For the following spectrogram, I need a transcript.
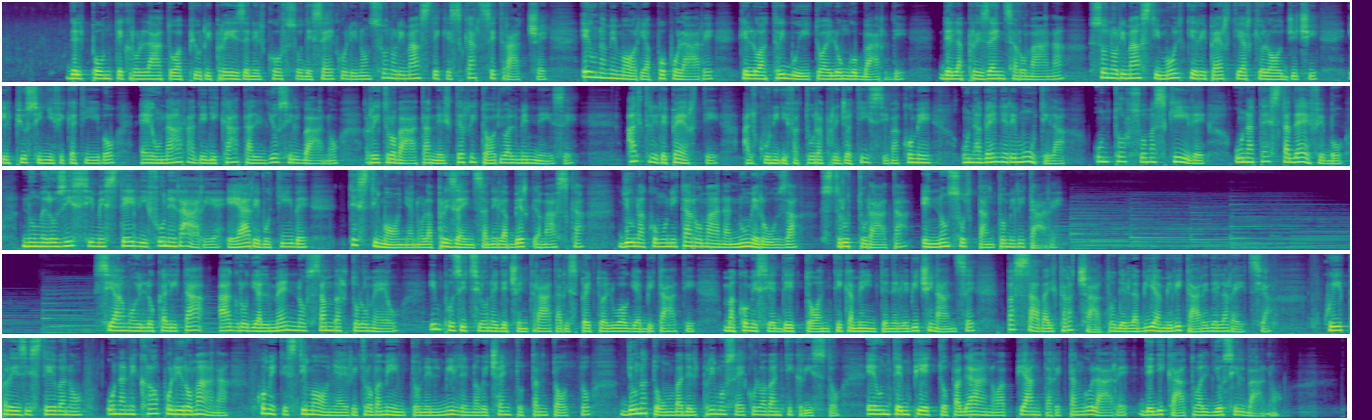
Del ponte crollato a più riprese nel corso dei secoli non sono rimaste che scarse tracce e una memoria popolare che lo ha attribuito ai Longobardi, della presenza romana sono rimasti molti reperti archeologici, il più significativo è un'ara dedicata al dio Silvano ritrovata nel territorio almennese. Altri reperti, alcuni di fattura pregiatissima, come una Venere mutila, un torso maschile, una testa d'Efebo, numerosissime steli funerarie e aree votive testimoniano la presenza nella Bergamasca di una comunità romana numerosa, strutturata e non soltanto militare. Siamo in località Agro di Almenno San Bartolomeo, in posizione decentrata rispetto ai luoghi abitati, ma come si è detto anticamente nelle vicinanze, passava il tracciato della via militare della Rezia, Qui preesistevano una necropoli romana, come testimonia il ritrovamento nel 1988 di una tomba del I secolo a.C. e un tempietto pagano a pianta rettangolare dedicato al dio Silvano.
